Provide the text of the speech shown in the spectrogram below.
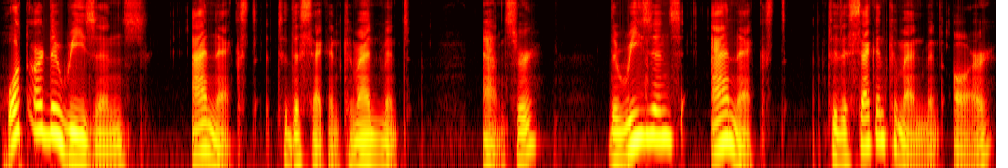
What are the reasons annexed to the second commandment? Answer The reasons annexed to the second commandment are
